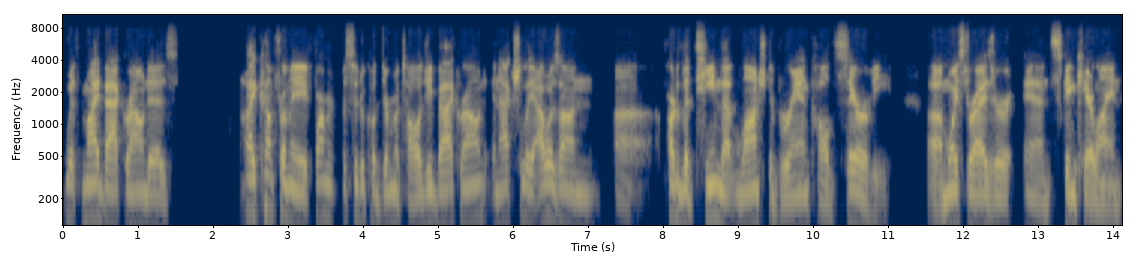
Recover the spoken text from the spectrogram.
with my background is I come from a pharmaceutical dermatology background, and actually, I was on uh, part of the team that launched a brand called CeraVe, a moisturizer and skincare line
